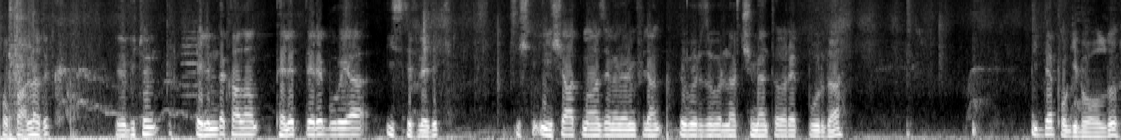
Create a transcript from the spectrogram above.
toparladık. Bütün elimde kalan peletleri buraya istifledik. İşte inşaat malzemelerim falan ıvır zıvırlar, çimentolar hep burada. Bir depo gibi oldu.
